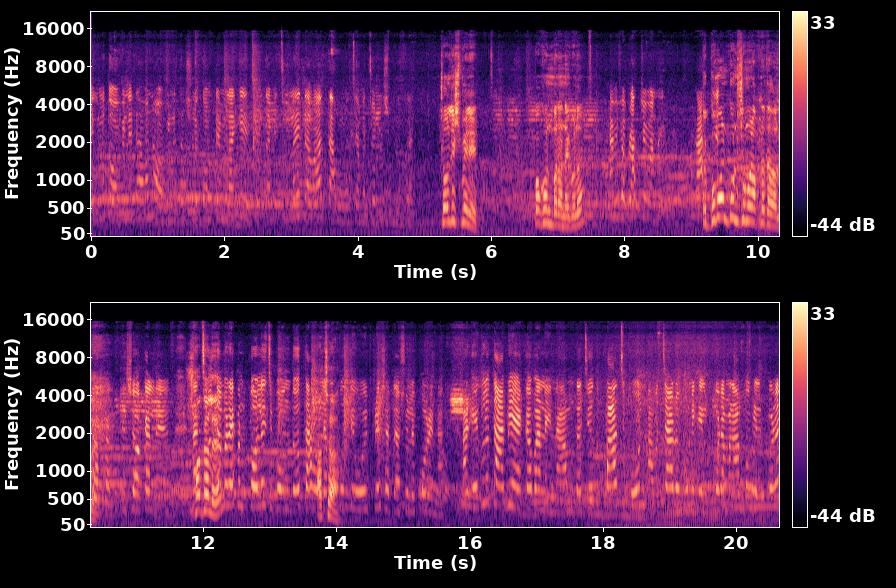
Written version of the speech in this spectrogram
এগুলো তো ওভেনে দেওয়া না ওভেনে তো আসলে কম টাইম লাগে। যেহেতু আমি চুলাই দেওয়া তাহলে হচ্ছে আমার চল্লিশ মিনিট লাগে। চল্লিশ মিনিট? কখন বানান এগুলো? আমি সব রাত্রে বানাই। তো ঘুমান কোন সময় আপনি তাহলে? সকালে। সকালে? আমার এখন কলেজ বন্ধ তাহলে আচ্ছা। প্রতি ওই প্রেশারটা আসলে পড়ে না। আর এগুলো তো আমি একা বানাই না। আমরা যেহেতু পাঁচ বোন আমার চারো বোনে হেল্প করে আমার আম্মু হেল্প করে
